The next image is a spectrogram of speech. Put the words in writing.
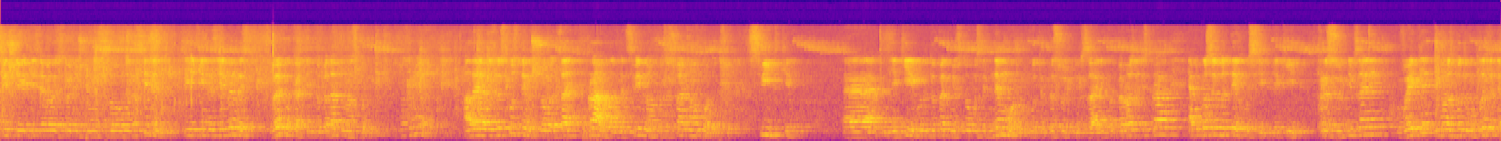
свідків, які з'явилися в сьогоднішньому судовому засіданні, ті, які не з'явились, викликати і допитати наступні. Розумієте? Але у зв'язку з тим, що за правилами цивільного процесуального кодексу свідки, е, які будуть допитані в судовому світі, не можуть бути присутні в залі при розгляді справи, я попросив би тих осіб, які присутні в залі, вийти, і ми вас будемо кликати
